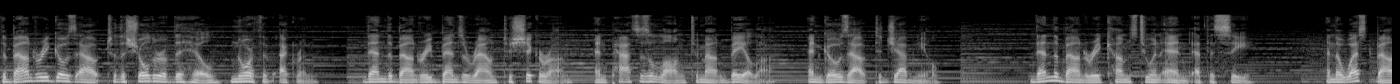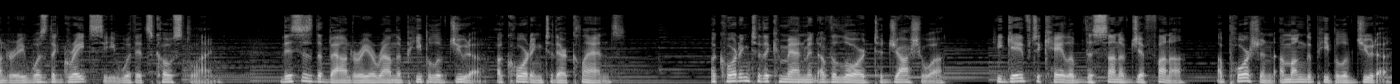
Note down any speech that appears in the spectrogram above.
The boundary goes out to the shoulder of the hill north of Ekron. Then the boundary bends around to Shikkeron, and passes along to Mount Baalah, and goes out to Jabneel. Then the boundary comes to an end at the sea. And the west boundary was the Great Sea with its coastline. This is the boundary around the people of Judah, according to their clans. According to the commandment of the Lord to Joshua, he gave to Caleb the son of Jephunneh a portion among the people of Judah,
